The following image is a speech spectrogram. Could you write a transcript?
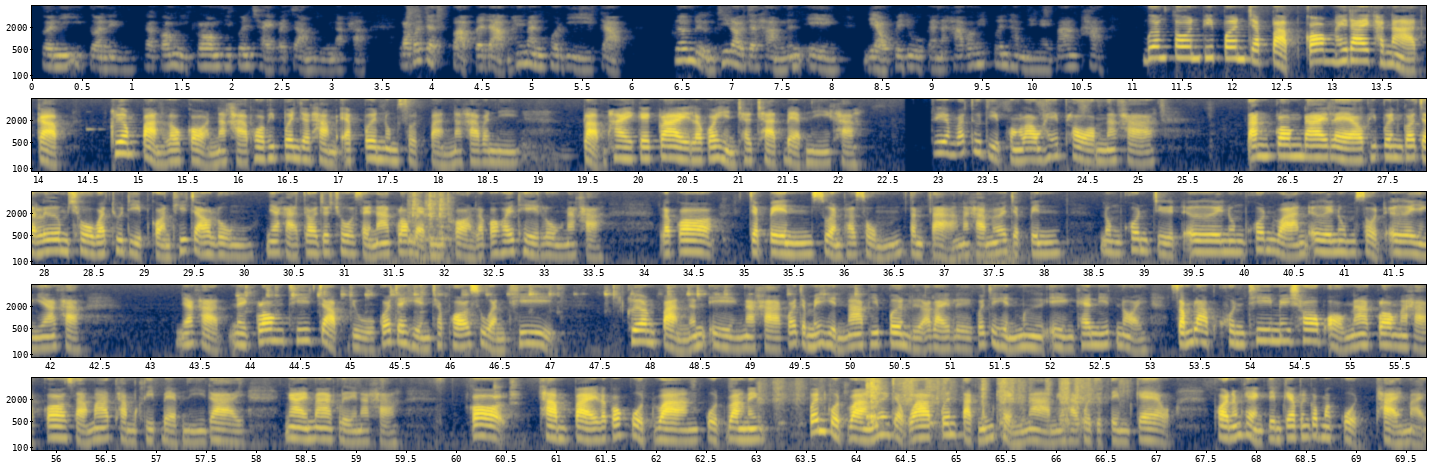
ตัวนี้อีกตัวหนึ่งแล้วก็มีกล้องที่เปิ้ลใช้ประจำอยู่นะคะ เราก็จะปรับระดับให้มันพอดีกับเครื่องดื่มที่เราจะทำนั่นเอง เดี๋ยวไปดูกันนะคะ ว่าพี่เปิ้ลทำยังไงบ้างค่ะ เบื้องต้นพี่เปิ้ลจะปรับกล้องให้ได้ขนาดกับเครื่องปั่นเราก่อนนะคะ เพราะพี่เปิ้ลจะทำแอปเปิลนมสดปั่นนะคะ วันนี้ปรับให้ใกล้ๆ แล้วก็เห็นชัดๆแบบนี้ค่ะ เตรียมวัตถุดิบของเราให้พร้อมนะคะ ตั้งกล้องได้แล้วพี่เปิ้ลก็จะเริ่มโชว์วัตถุดิบก่อนที่จะเอาลงเนี่ยค่ะ เราจะโชว์ใส่หน้ากล้องแบบนี้ก่อน แล้วก็ค่อยเทลงนะคะ แล้วก็จะเป็นส่วนผสมต่างๆนะคะ ไม่ว่าจะเป็น นมข้นจืดเอย นมข้นหวานเอย นมสดเอยอย่างเงี้ยค่ะ เนี่ยค่ะ ในกล้องที่จับอยู่ก็จะเห็นเฉพาะส่วนที่เครื่องปั่นนั่นเองนะคะ ก็จะไม่เห็นหน้าพี่เปิ้ลหรืออะไรเลย ก็จะเห็นมือเองแค่นิดหน่อยสำหรับคนที่ไม่ชอบออกหน้ากล้องนะคะ ก็สามารถทำคลิปแบบนี้ได้ง่ายมากเลยนะคะ ก็ทำไปแล้วก็กดวางกดวางในเปิ้ลกดวางเนื่องจากว่าเปิ้ลตักน้ำแข็งนานนะคะกว่าจะเต็มแก้ว พอน้ำแข็งเต็มแก้วเปิ้ลก็มากดถ่ายใหม่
